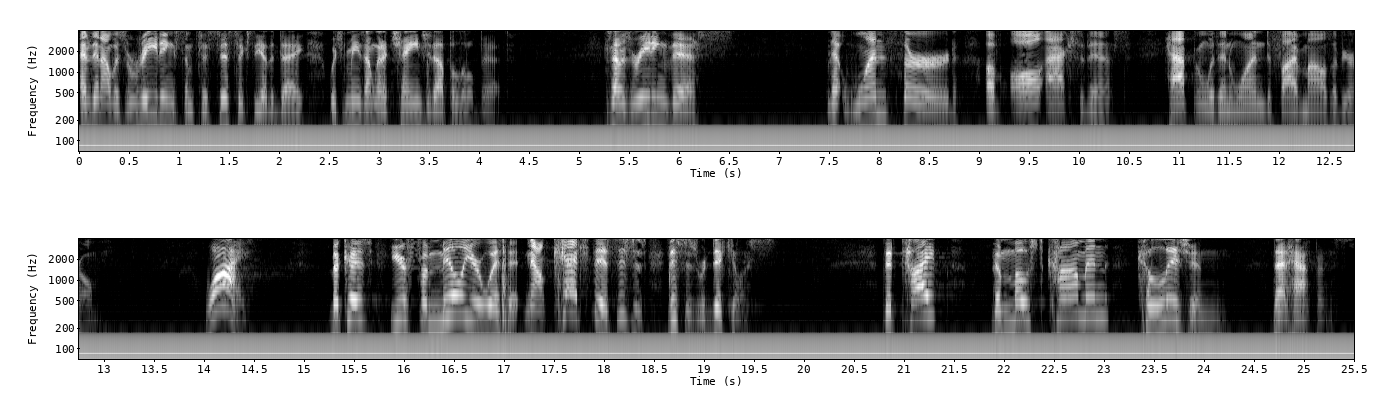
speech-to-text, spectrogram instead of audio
And then I was reading some statistics the other day, which means I'm going to change it up a little bit. Because I was reading this that one third of all accidents happen within one to five miles of your home. Why? Because you're familiar with it. Now catch this. This is this is ridiculous. The type the most common collision that happens.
